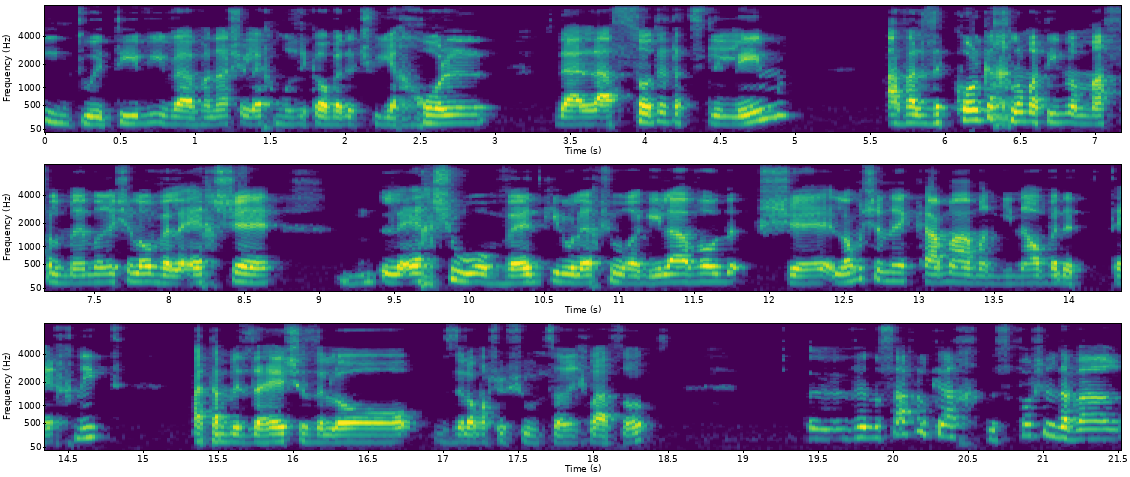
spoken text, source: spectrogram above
אינטואיטיבי והבנה של איך מוזיקה עובדת שהוא יכול יודע, לעשות את הצלילים אבל זה כל כך לא מתאים ל muscle memory שלו ולאיך ש... לאיך שהוא עובד כאילו לאיך שהוא רגיל לעבוד שלא משנה כמה המנגינה עובדת טכנית אתה מזהה שזה לא זה לא משהו שהוא צריך לעשות. ונוסף על כך בסופו של דבר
